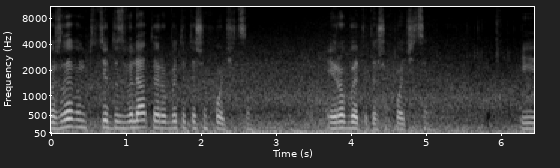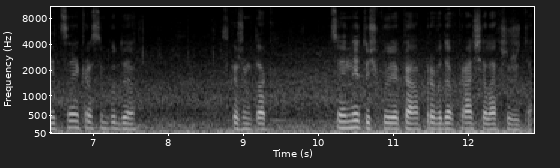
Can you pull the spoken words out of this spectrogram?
Важливим тут є дозволяти робити те, що хочеться. І робити те, що хочеться. І це якраз і буде скажімо так, цією ниточкою, яка приведе в краще, легше життя.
